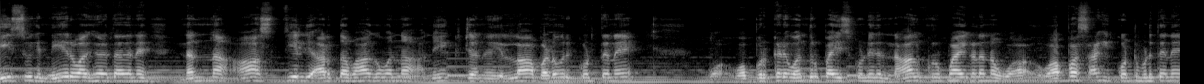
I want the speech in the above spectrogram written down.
ಯೇಸುವಿಗೆ ನೇರವಾಗಿ ಹೇಳ್ತಾ ಇದ್ದಾನೆ, ನನ್ನ ಆಸ್ತಿಯಲ್ಲಿ ಅರ್ಧ ಭಾಗವನ್ನು ಅನೇಕ ಜನ, ಎಲ್ಲ ಬಡವರಿಗೆ ಕೊಡ್ತೇನೆ. ಒಬ್ಬರ ಕಡೆ ಒಂದು ರೂಪಾಯಿ ಇಸ್ಕೊಂಡಿದ್ರೆ ನಾಲ್ಕು ರೂಪಾಯಿಗಳನ್ನು ವಾಪಸ್ಸಾಗಿ ಕೊಟ್ಟು ಬಿಡ್ತೇನೆ.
